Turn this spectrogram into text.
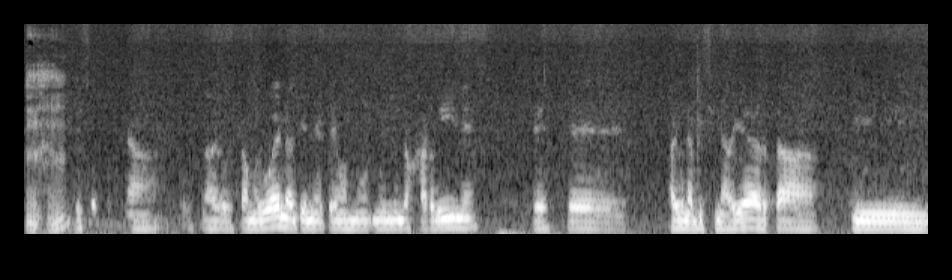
Eso es, algo que está muy bueno, tiene, tenemos muy, lindos jardines, este, hay una piscina abierta y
